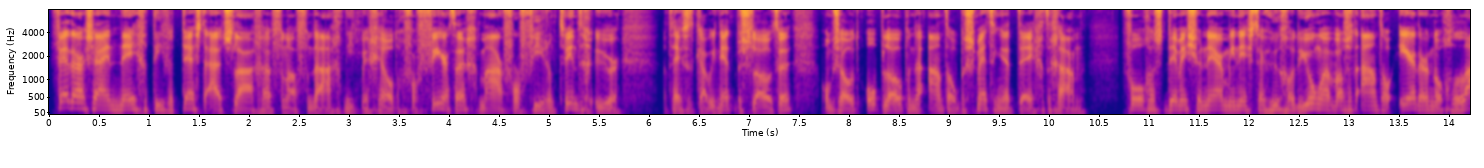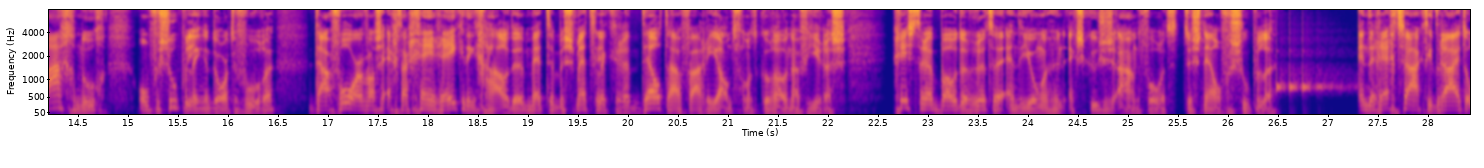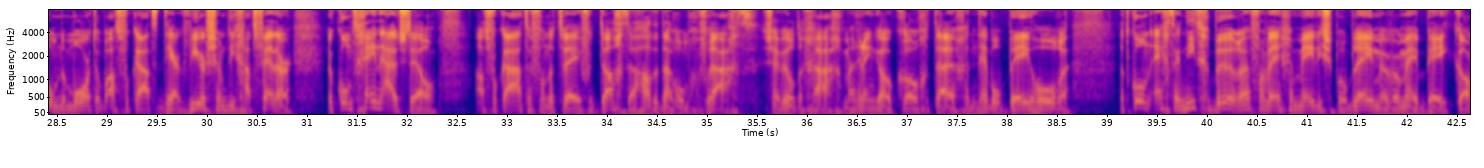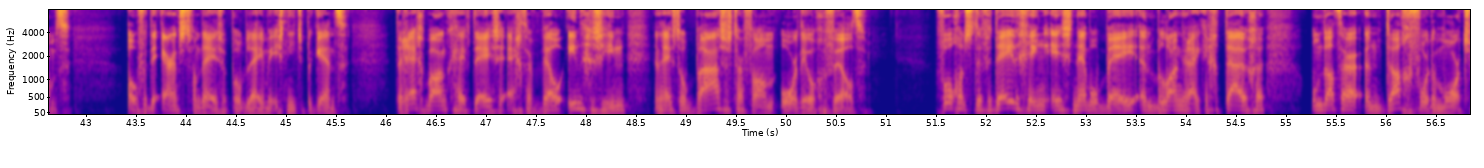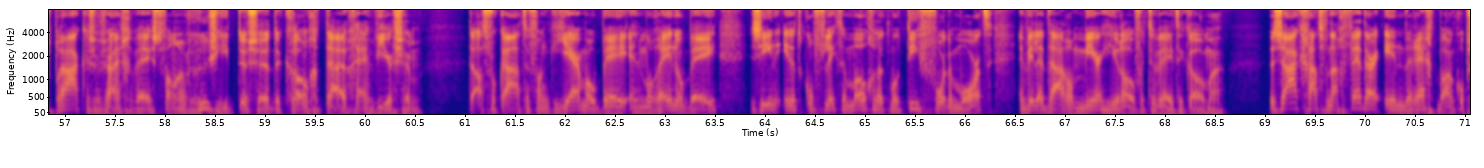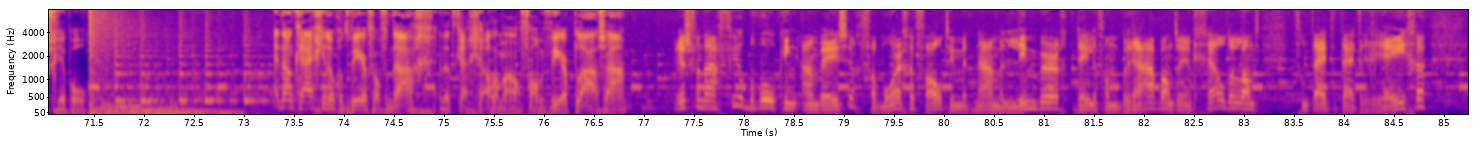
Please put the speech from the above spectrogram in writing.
Verder zijn negatieve testuitslagen vanaf vandaag niet meer geldig voor 40, maar voor 24 uur. Dat heeft het kabinet besloten om zo het oplopende aantal besmettingen tegen te gaan. Volgens demissionair minister Hugo de Jonge was het aantal eerder nog laag genoeg om versoepelingen door te voeren. Daarvoor was echter geen rekening gehouden met de besmettelijkere Delta-variant van het coronavirus. Gisteren boden Rutte en de jongen hun excuses aan voor het te snel versoepelen. En de rechtszaak die draait om de moord op advocaat Dirk Wiersum die gaat verder. Er komt geen uitstel. Advocaten van de twee verdachten hadden daarom gevraagd. Zij wilden graag Marengo kroongetuige Nebel B horen. Dat kon echter niet gebeuren vanwege medische problemen waarmee B kampt. Over de ernst van deze problemen is niets bekend. De rechtbank heeft deze echter wel ingezien en heeft op basis daarvan oordeel geveld. Volgens de verdediging is Nebel B. een belangrijke getuige omdat er een dag voor de moord sprake zou zijn geweest van een ruzie tussen de kroongetuigen en Wiersum. De advocaten van Guillermo B. en Moreno B. zien in het conflict een mogelijk motief voor de moord en willen daarom meer hierover te weten komen. De zaak gaat vandaag verder in de rechtbank op Schiphol. En dan krijg je nog het weer van vandaag. En dat krijg je allemaal van Weerplaza. Er is vandaag veel bewolking aanwezig. Vanmorgen valt in met name Limburg, delen van Brabant en Gelderland van tijd tot tijd regen.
